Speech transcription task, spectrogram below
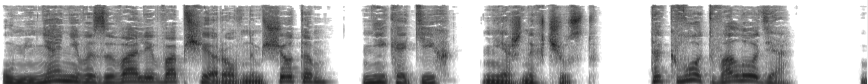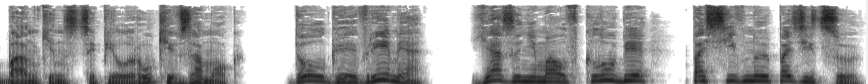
у меня не вызывали вообще ровным счетом никаких нежных чувств. «Так вот, Володя!» Банкин сцепил руки в замок. «Долгое время я занимал в клубе пассивную позицию.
